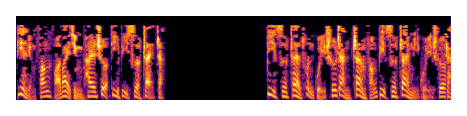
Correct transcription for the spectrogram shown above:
电影《芳华》外景拍摄地碧色寨站。碧色寨寸轨车站站房，碧色寨米轨车站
